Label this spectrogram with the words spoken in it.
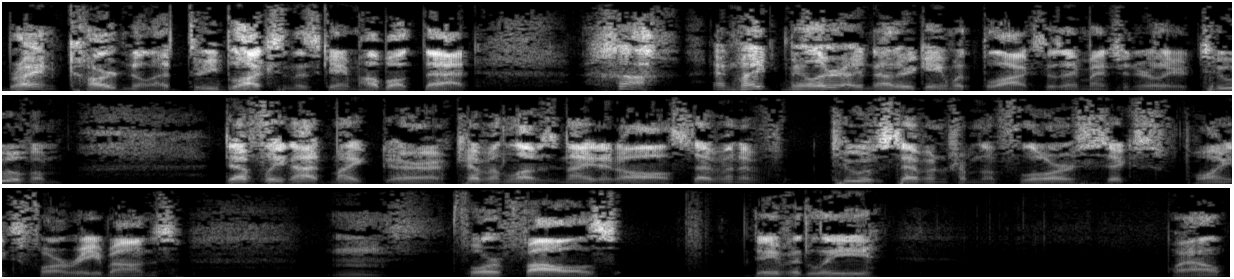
Brian Cardinal had three blocks in this game. How about that? Huh. And Mike Miller, another game with blocks, as I mentioned earlier, two of them. Definitely not Mike or Kevin Love's night at all. Seven of two of seven from the floor, six points, four rebounds, mm, four fouls. David Lee, well,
